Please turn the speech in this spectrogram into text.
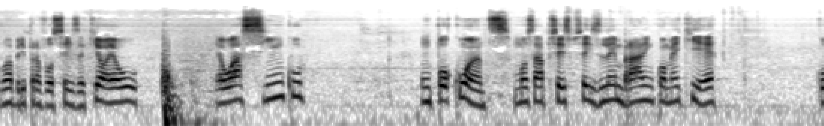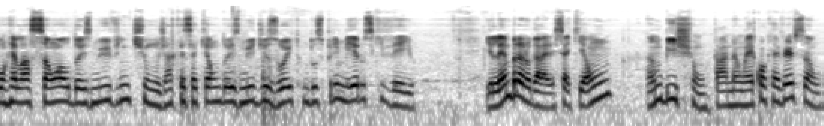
vou abrir para vocês aqui, ó, é o é o A5 um pouco antes. Vou mostrar para vocês para vocês lembrarem como é que é com relação ao 2021, já que esse aqui é um 2018, um dos primeiros que veio. E lembrando, galera, esse aqui é um Ambition, tá? Não é qualquer versão.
